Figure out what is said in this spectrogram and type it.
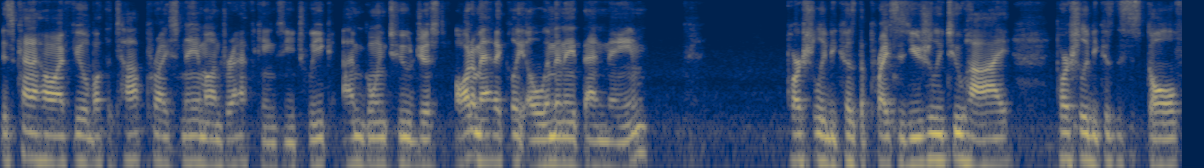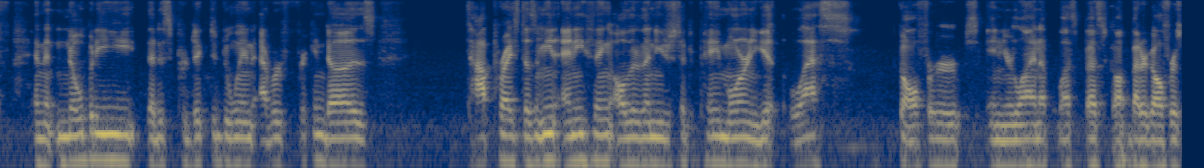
is kind of how I feel about the top price name on DraftKings each week. I'm going to just automatically eliminate that name, partially because the price is usually too high, partially because this is golf and that nobody that is predicted to win ever freaking does top price doesn't mean anything other than you just have to pay more and you get less golfers in your lineup, less best better golfers.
